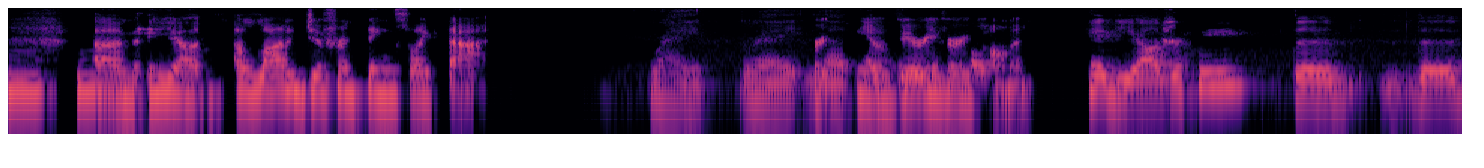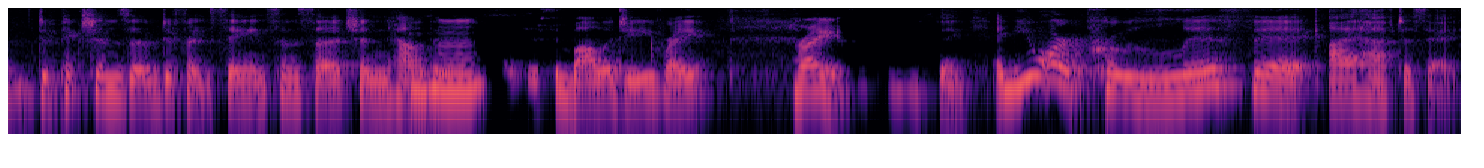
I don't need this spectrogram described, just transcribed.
Mm-hmm. Um, yeah, a lot of different things like that. Right, right. Yeah, you know, very, very common. Hagiography the the depictions of different saints and such and how mm-hmm. their symbology, right? Right. Interesting. And you are prolific, I have to say.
